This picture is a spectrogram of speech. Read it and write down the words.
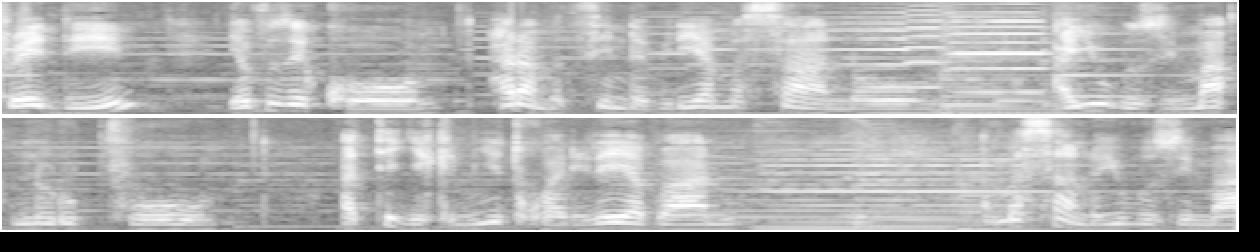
Fred yavuze ko hari amatsinda abiri y'amasano ay'ubuzima n'urupfu ategeka imyitwarire y'abantu. Amasano y'ubuzima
